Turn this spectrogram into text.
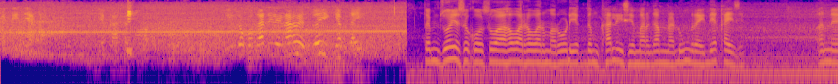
કીધી દે એકાદ એ લોકો ગાડી લઈને આવે કેમ જાય તમે જોઈ શકો છો આ હવાર હવારમાં રોડ એકદમ ખાલી છે મારા ગામના ડુંગરાઈ દેખાય છે. અને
